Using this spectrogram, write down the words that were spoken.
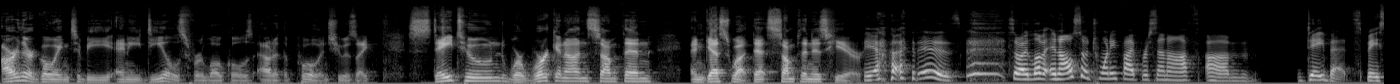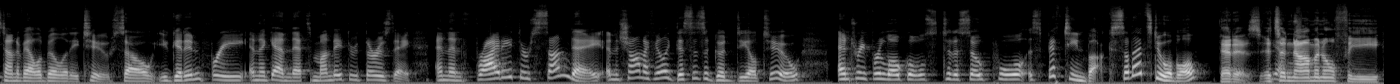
Are there going to be any deals for locals out at the pool? And she was like, Stay tuned. We're working on something. And guess what? That something is here. Yeah, it is. So I love it, and also twenty five percent off. Um, day beds based on availability too. So you get in free and again that's Monday through Thursday. And then Friday through Sunday, and Sean, I feel like this is a good deal too. Entry for locals to the soak pool is 15 bucks. So that's doable. That is. It's a nominal fee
